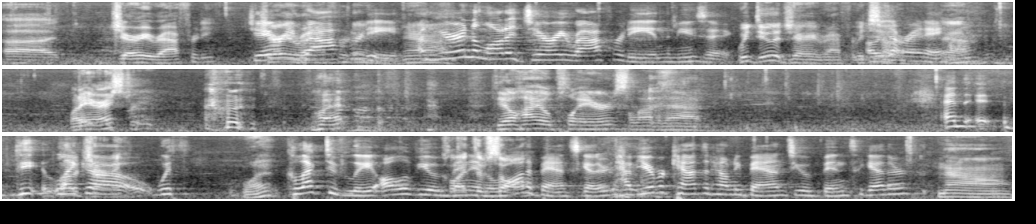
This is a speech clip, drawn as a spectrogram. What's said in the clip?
Uh, Gerry Rafferty. Gerry, Gerry Rafferty. Rafferty, yeah. I'm hearing a lot of Gerry Rafferty in the music. We do a Gerry Rafferty. Oh, is that right, eh? Yeah. Want to hear it? Street. what? The Ohio Players, a lot of that. And uh, the like uh, with What? collectively, all of you have been in Collective a Soul. lot of bands together. Have you ever counted how many bands you have been together? No.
